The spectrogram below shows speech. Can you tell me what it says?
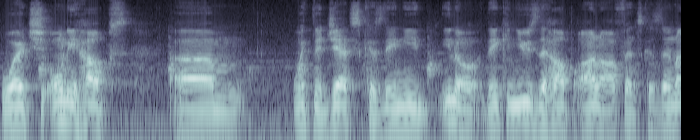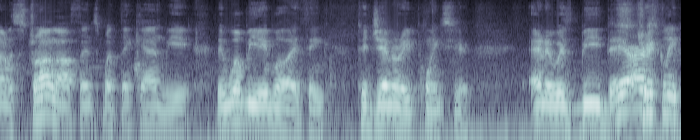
which only helps um, with the Jets because they need you know they can use the help on offense because they're not a strong offense, but they can be they will be able I think to generate points here, and it would be They are- strictly.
